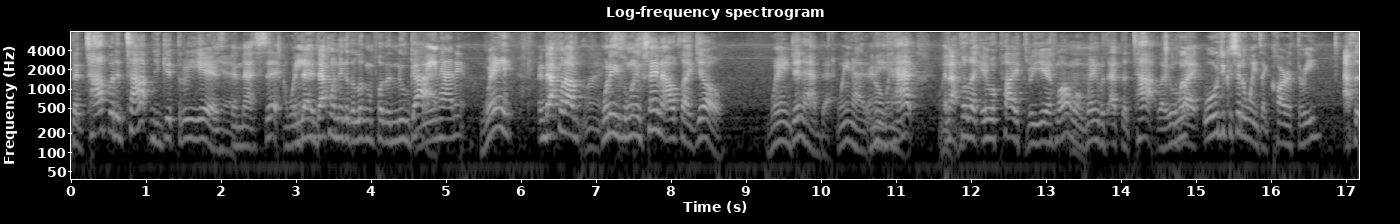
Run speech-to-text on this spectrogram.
the top of the top. You get three years, Yeah. and that's it. And that- that's when niggas are looking for the new guy. Wayne had it. Wayne, and that's when I when he's when he was saying that, I was like, yo, Wayne did have that. Wayne had it. and No, he Wayne had. Wayne And I feel like it was probably three years long when Wayne was at the top. Like it was What, like what would you consider Wayne's like Carter three? after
